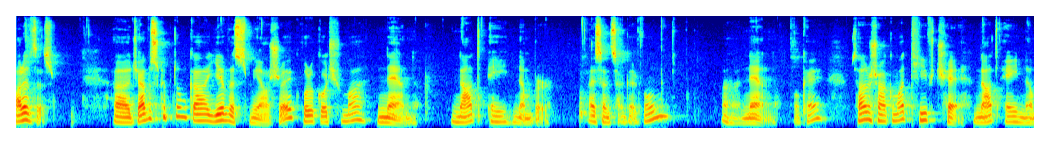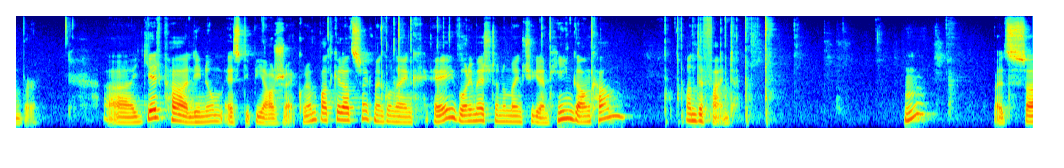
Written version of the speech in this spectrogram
Բարև ձեզ։ JavaScript-ում կա եւս մի արժեք, որը կոչվում է nan, not a number։ Այսինքն է գրվում, ահա, nan, okay։ Սա նշանակում է թիվ չէ, not a number։ Երբ է լինում այս տիպի արժեք, ուրեմն պատկերացրեք մենք ունենք a, որի մեջ դնում ենք, չգիտեմ, 5 անգամ undefined։ Հմ? Բայց սա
